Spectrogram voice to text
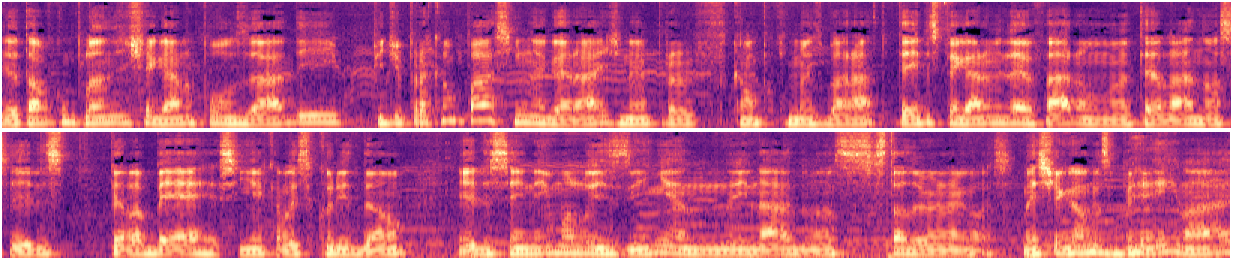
Eu tava com plano de chegar no pousado e pedir para acampar assim na garagem, né, para ficar um pouquinho mais barato. Daí eles pegaram e me levaram até lá. Nossa, eles pela BR, assim, aquela escuridão. Eles sem nenhuma luzinha, nem nada. Nossa, assustador o negócio. Mas chegamos bem lá,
